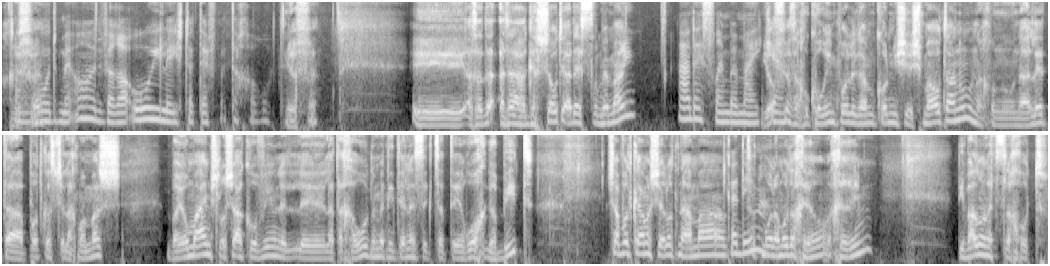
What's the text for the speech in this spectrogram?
חמוד מאוד, וראוי להשתתף בתחרות. יפה. אה, אז אז ההגשות היא עד ה-20 במאי? עד ה-20 במאי, כן. יופי, אז אנחנו קוראים פה גם כל מי שישמע אותנו, אנחנו נעלה את הפודקאסט שלך ממש ביומיים, שלושה הקרובים לתחרות, באמת ניתן לזה קצת אה, רוח גבית. עכשיו עוד כמה שאלות, נעמה, קדימה. קצת מעולמות אחר, אחרים. דיברנו על הצלחות.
